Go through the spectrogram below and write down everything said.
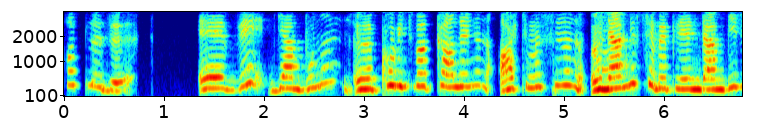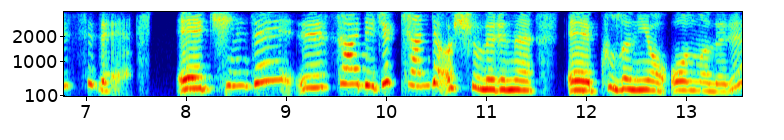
patladı. E, ve yani bunun e, Covid vakalarının artmasının önemli sebeplerinden birisi de Çin'de sadece kendi aşılarını kullanıyor olmaları,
